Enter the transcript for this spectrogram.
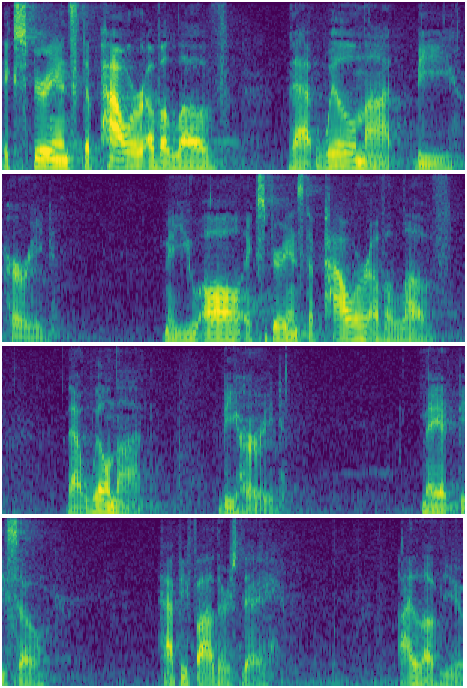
experience the power of a love that will not be hurried. May you all experience the power of a love that will not be hurried. May it be so. Happy Father's Day. I love you.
